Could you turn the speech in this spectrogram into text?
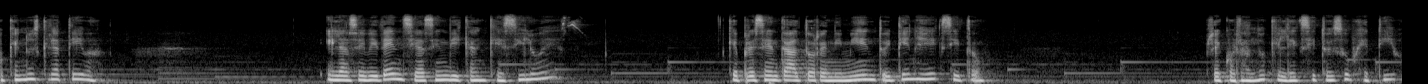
o que no es creativa. Y las evidencias indican que sí lo es que presenta alto rendimiento y tiene éxito, recordando que el éxito es subjetivo.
